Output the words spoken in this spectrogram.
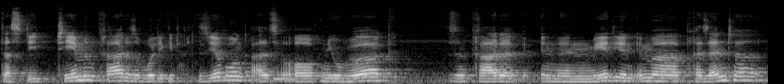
dass die Themen gerade, sowohl Digitalisierung als auch New Work, sind gerade in den Medien immer präsenter.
